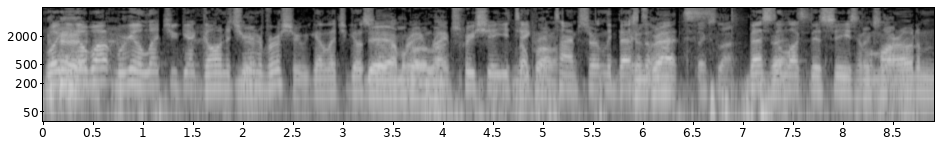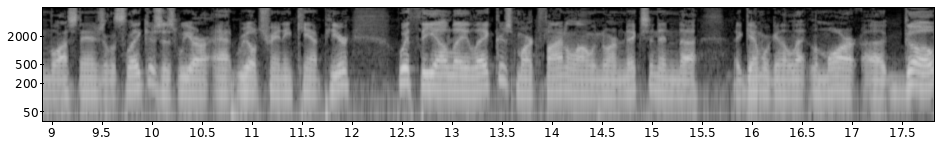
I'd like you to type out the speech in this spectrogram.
well, you know what? We're going to let you get going. It's your Yeah. anniversary. we got to let you go Yeah, celebrate. I'm gonna go to right? lunch. Appreciate you No taking the time. Certainly best of luck. Congrats. Thanks a lot. Best of luck this season. Thanks Lamar lot, Odom, Los Angeles Lakers, as we are at real training camp here with the LA Lakers. Marc Fein along with Norm Nixon. And uh, again, we're going to let Lamar uh, go.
